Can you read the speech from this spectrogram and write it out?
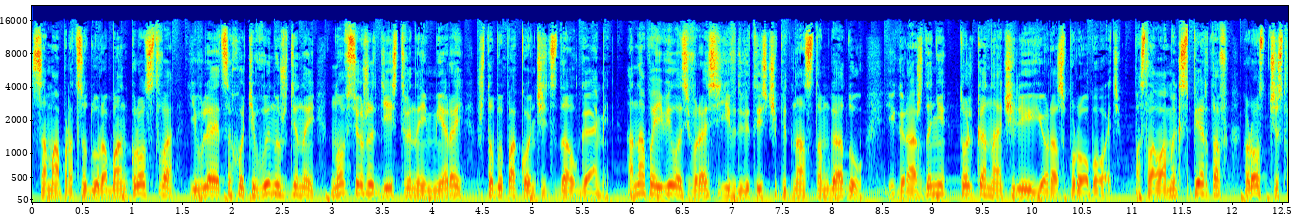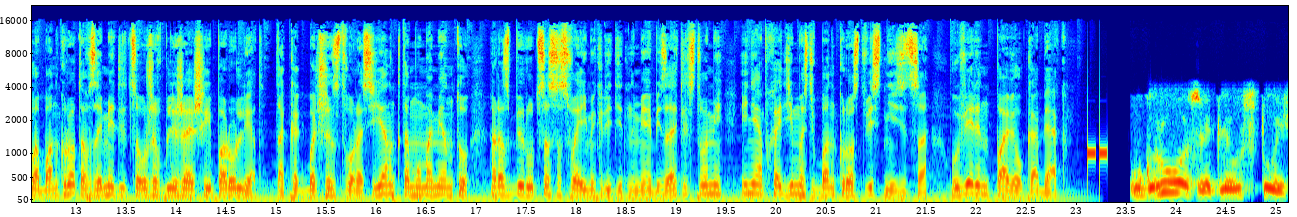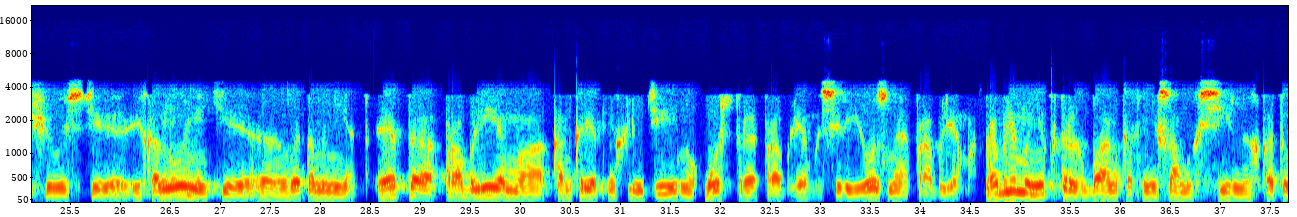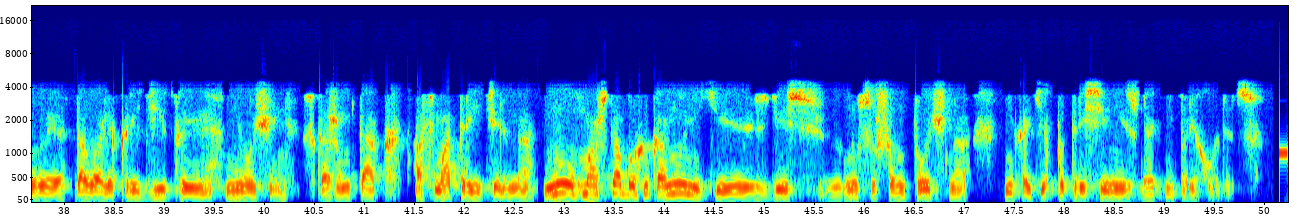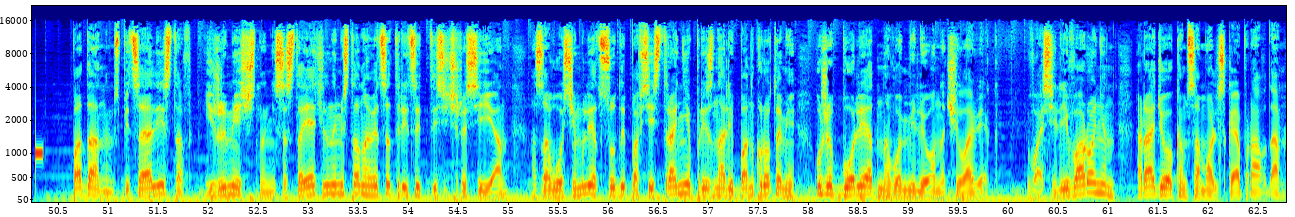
Сама процедура банкротства является хоть и вынужденной, но все же действенной мерой, чтобы покончить с долгами. Она появилась в России в 2015 году, и граждане только начали ее распробовать. По словам экспертов, рост числа банкротов замедлится уже в ближайшие пару лет, так как большинство россиян к тому моменту разберутся со своими кредитными обязательствами и необходимость в банкротстве снизится, уверен Павел Кобяк. Угрозы для устойчивости экономики э, в этом нет. Это проблема конкретных людей, но острая проблема, серьезная проблема. Проблема некоторых банков, не самых сильных, которые давали кредиты не очень, скажем так, осмотрительно. Но в масштабах экономики здесь ну, совершенно точно никаких потрясений ждать не приходится. По данным специалистов, ежемесячно несостоятельными становятся 30 тысяч россиян, а за 8 лет суды по всей стране признали банкротами уже более 1 миллиона человек. Василий Воронин, Радио «Комсомольская правда».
